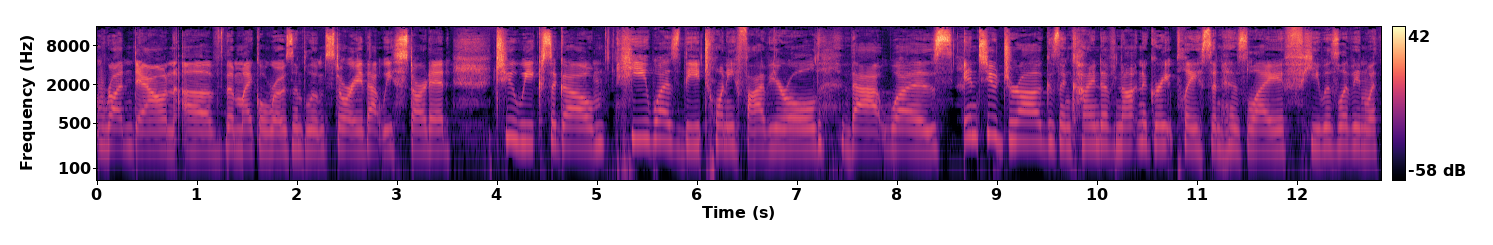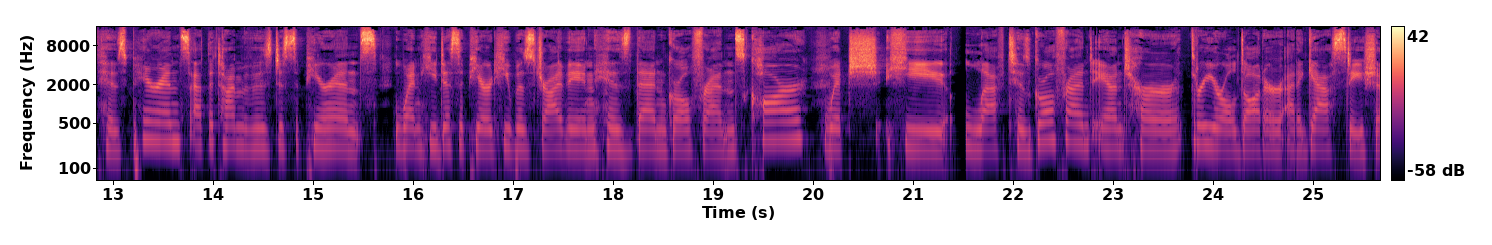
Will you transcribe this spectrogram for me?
rundown of the Michael Rosenblum story that we started two weeks ago. He was the 25 year old that was into drugs and kind of not in a great place in his life. He was living with his parents at the time of his disappearance. When he disappeared, he was driving his then girlfriend's car, which he left his girlfriend and her three year old daughter at a gas station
